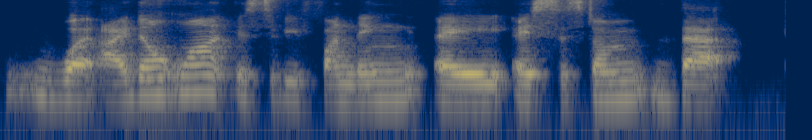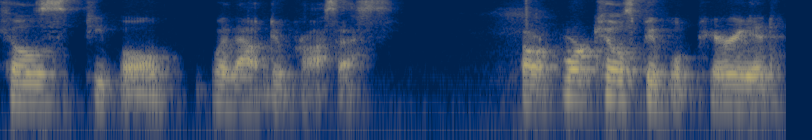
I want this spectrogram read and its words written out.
what I don't want is to be funding a a system that kills people without due process or, or kills people period.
